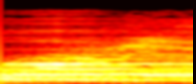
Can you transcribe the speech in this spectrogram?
Warrior.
